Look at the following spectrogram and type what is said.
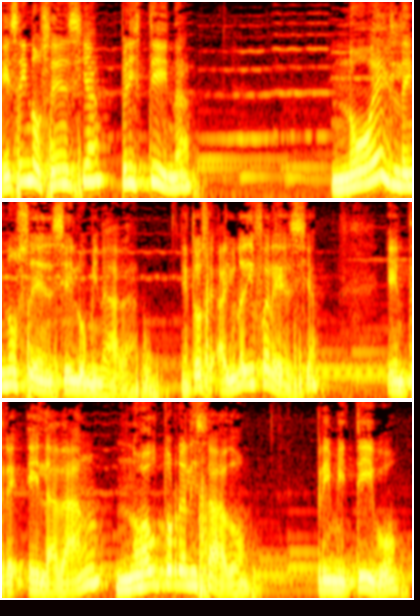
esa inocencia pristina no es la inocencia iluminada. Entonces hay una diferencia entre el Adán no autorrealizado, primitivo,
